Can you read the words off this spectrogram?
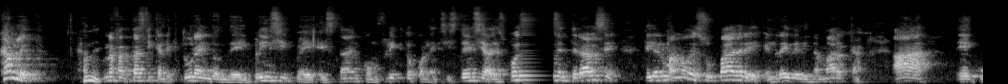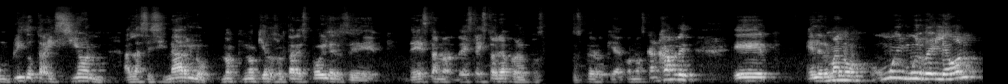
Hamlet. Hamlet. Una fantástica lectura en donde el príncipe está en conflicto con la existencia después de enterarse que el hermano de su padre, el rey de Dinamarca, ha eh, cumplido traición al asesinarlo. No, no quiero soltar spoilers de, de esta, de esta historia, pero pues espero que ya conozcan Hamlet. Eh, el hermano, muy, muy rey león,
